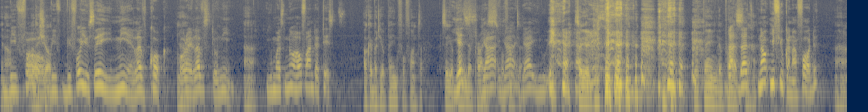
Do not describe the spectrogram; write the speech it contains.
You know, before, at the shop. bef- before you say me, I love Coke or Yeah. I love Stony, uh-huh. you must know how Fanta tastes. Okay, but you're paying for Fanta. So you're yes, paying the price yeah, for yeah, Fanta. yeah. You So you're, you're paying the that, price. that, now, if you can afford uh-huh.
